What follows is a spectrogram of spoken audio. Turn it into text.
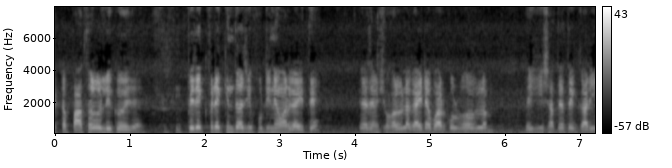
একটা পাথরও লিক হয়ে যায়। পেরেক ফেরেক কিন্তু আজকে ফুটি নেওয়ার গাড়িতে। ঠিক আছে আমি সকালবেলা গাড়িটা বার করব ভাবলাম দেখি সাথে সাথে গাড়ি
